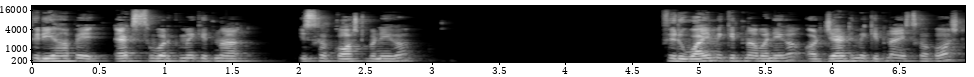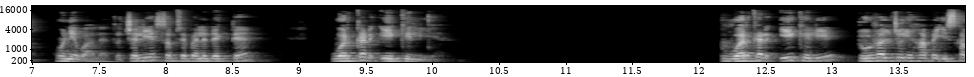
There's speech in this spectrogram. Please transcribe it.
फिर यहाँ पे एक्स वर्क में कितना इसका कॉस्ट बनेगा। फिर वाई में कितना बनेगा और जेड में कितना इसका कॉस्ट होने वाला है। तो चलिए सबसे पहले देखते हैं। वर्कर ए के लिए। वर्कर ए के लिए टोटल जो यहाँ पे इसका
